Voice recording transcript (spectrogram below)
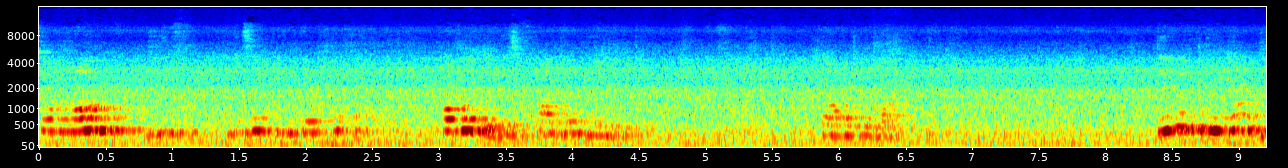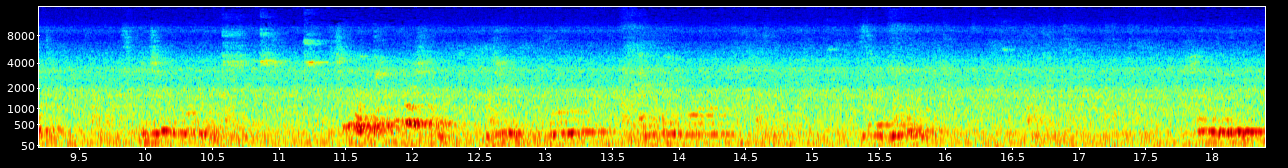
So how these these are care? However, this father knew so much about. They were brilliant, especially mother. She was English. She knew everyone. They knew. I knew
